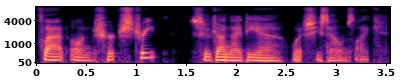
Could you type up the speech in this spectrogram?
Flat on Church Street, so you've got an idea what she sounds like.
